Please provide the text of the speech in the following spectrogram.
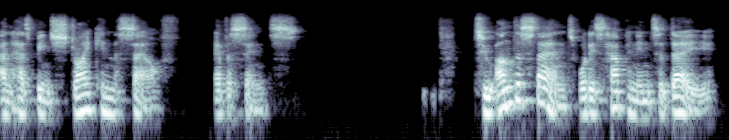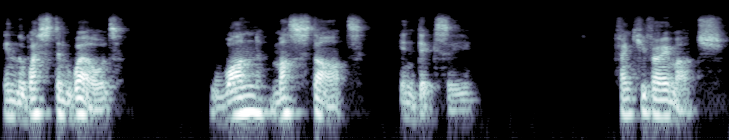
and has been striking the South ever since. To understand what is happening today in the Western world, one must start in Dixie. Thank you very much.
